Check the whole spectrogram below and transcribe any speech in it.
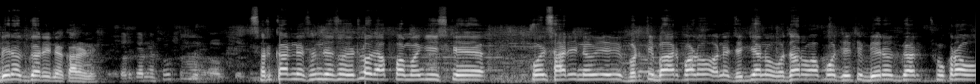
બેરોજગારીના કારણે. સરકારને શું સંદેશો આપશો? સરકારને સંદેશો એટલો જ આપવા માંગીશ કે કોઈ સારી નવી એવી ભરતી બહાર પાડો અને જગ્યાનો વધારો આપો જેથી બેરોજગાર છોકરાઓ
